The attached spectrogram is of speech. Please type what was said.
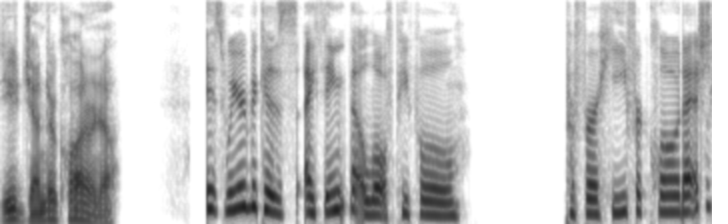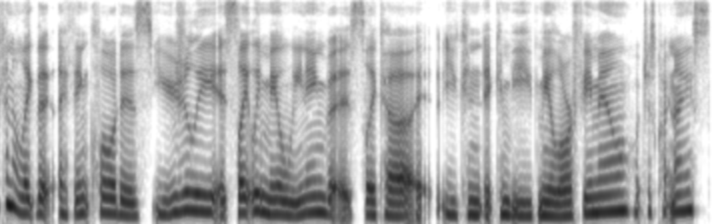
Do you gender Claude or no? It's weird because I think that a lot of people prefer he for Claude. I just kind of like that. I think Claude is usually it's slightly male leaning, but it's like a you can it can be male or female, which is quite nice.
